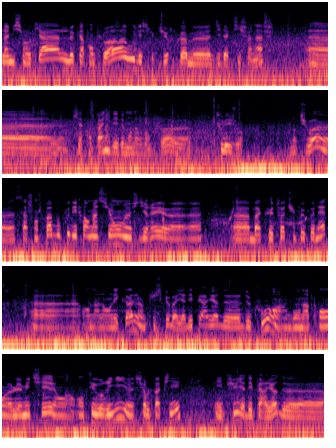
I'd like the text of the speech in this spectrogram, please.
la mission locale, le Cap emploi ou des structures comme Didactif ANAF qui accompagne des demandeurs d'emploi euh, tous les jours. Donc tu vois, euh, ça change pas beaucoup des formations, euh, je dirais, euh, euh, bah, que toi tu peux connaître euh, en allant à l'école, puisque bah, il y a des périodes euh, de cours où on apprend euh, le métier en, théorie, euh, sur le papier, et puis il y a des périodes euh,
